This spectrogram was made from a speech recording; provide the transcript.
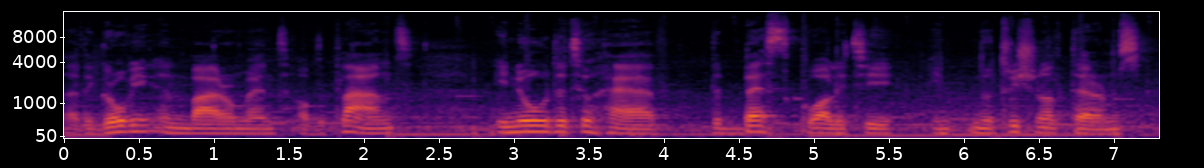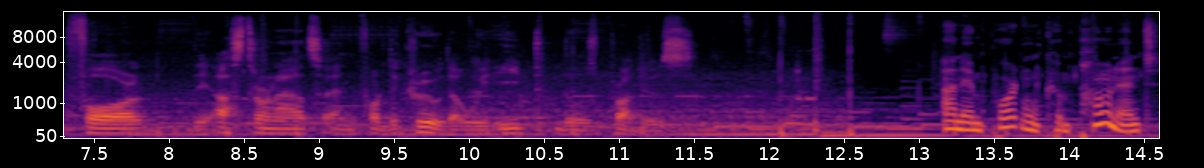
uh, the growing environment of the plant in order to have the best quality in nutritional terms for the astronauts and for the crew that we eat those produce. An important component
